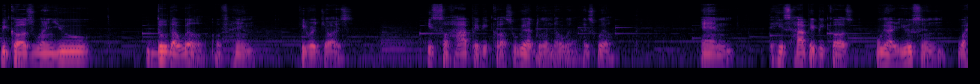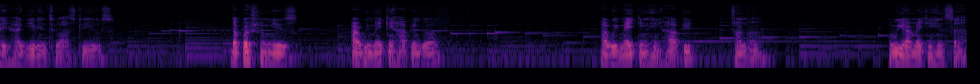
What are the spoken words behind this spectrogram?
Because when you do the will of Him, He rejoices. He's so happy because we are doing the will, His will. And He's happy because we are using what He has given to us to use. The question is are we making happy God? Are we making Him happy or not? we are making him sad.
